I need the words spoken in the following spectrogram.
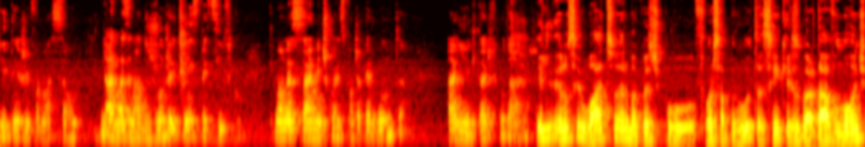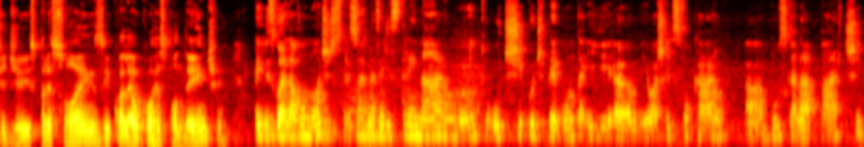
itens de informação armazenados de um jeito bem específico, que não necessariamente corresponde à pergunta, aí é que está a dificuldade. Ele, eu não sei, o Watson era uma coisa tipo força bruta, assim, que eles guardavam um monte de expressões e qual é o correspondente. Eles guardavam um monte de expressões, mas eles treinaram muito o tipo de pergunta e ah, eu acho que eles focaram a busca na parte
